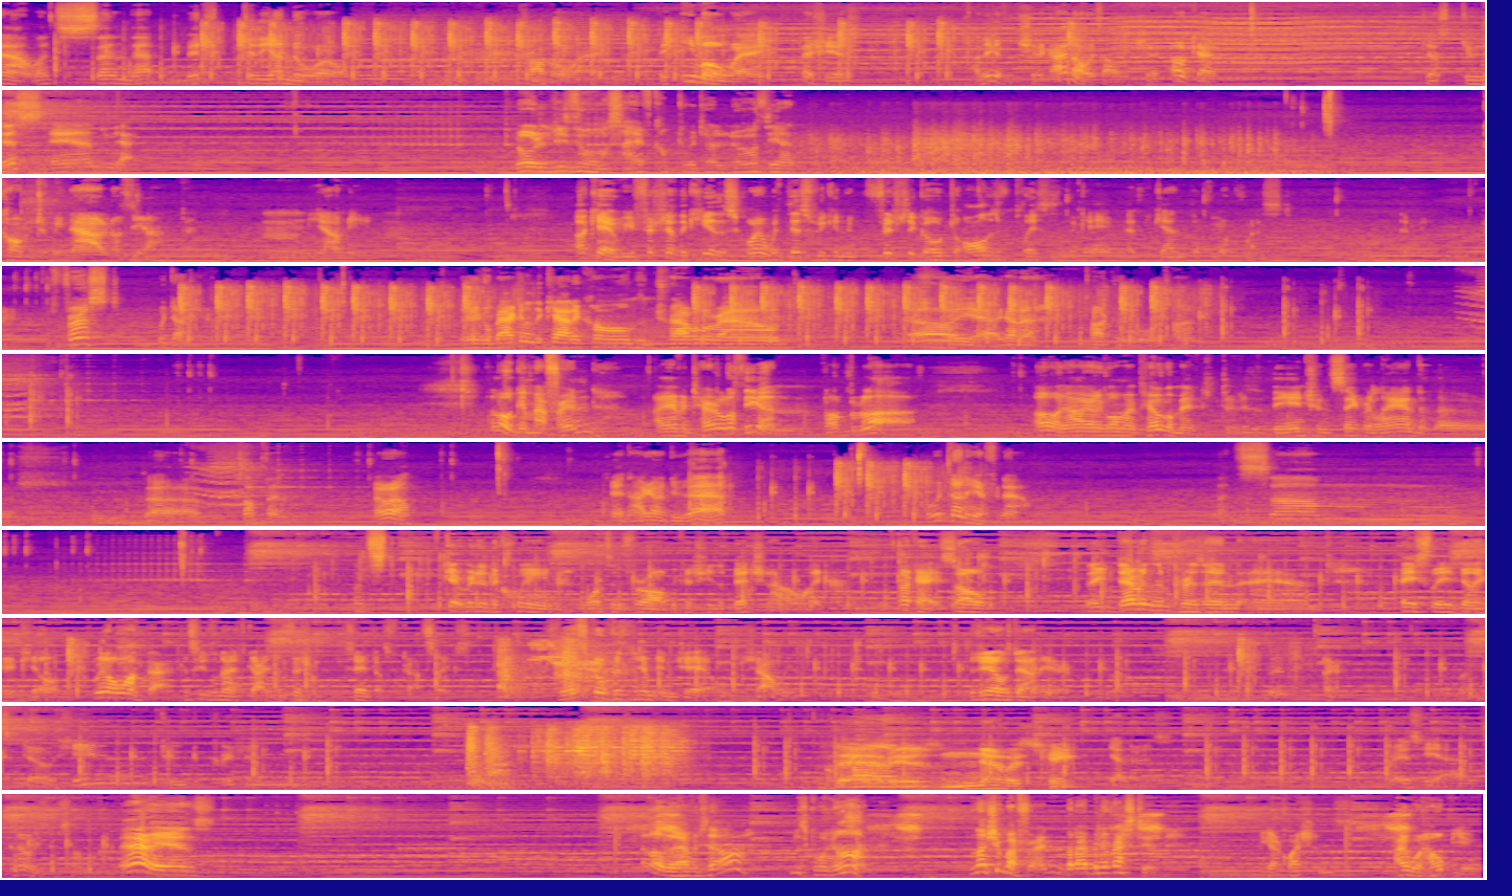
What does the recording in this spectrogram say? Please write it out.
Now, let's send that bitch to the underworld. Proper way. The emo way. There she is. I think it's a chick. I always thought it was a chick. Okay. Just do this and do that. Lord Lithos, I have come to enter Lothian. Come to me now, Lothian. Mmm, yummy. Okay, we officially have the key to this coin. With this, we can officially go to all the different places in the game and begin the real quest. First, we're done here. We're gonna go back into the catacombs and travel around. Oh yeah, I gotta talk to him one more time. Hello again, my friend. I am in blah blah blah. Oh, now I gotta go on my pilgrimage to visit the ancient sacred land of the... Uh, something. Oh well. Okay, now I gotta do that. We're done here for now. Let's, um... Let's get rid of the queen once and for all because she's a bitch and I don't like her. Okay, so the Devon's in prison and basically he's gonna get killed. We don't want that because he's a nice guy. He's official. He saved us for God's sakes. So let's go visit him in jail, shall we? The jail's down here. Here to the prison. There is no escape. Yeah, there is. Where is he at? I know he's here somewhere. There he is! Hello there, Avatar. What is going on? I'm not sure, my friend, but I've been arrested. You got questions? I will help you.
